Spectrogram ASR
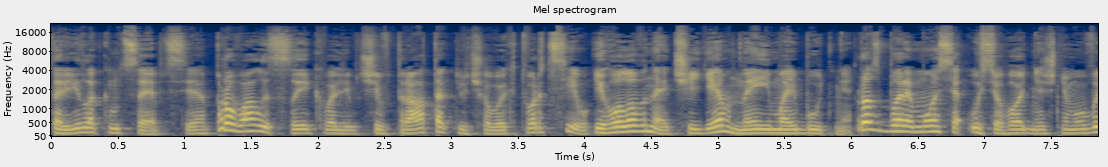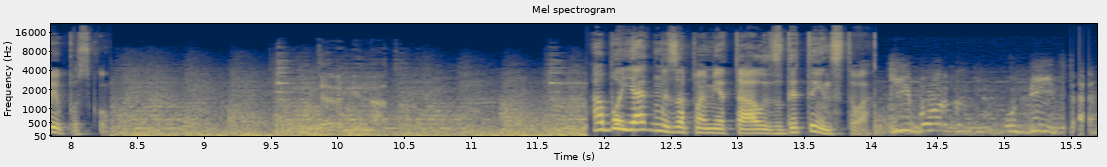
застаріла концепція, провали сиквелів чи втрата ключових творців? І головне, чи є в неї майбутнє? Розберемося у сьогоднішньому випуску. Термінатор. Або як ми запам'ятали з дитинства. Кіборг убійця.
